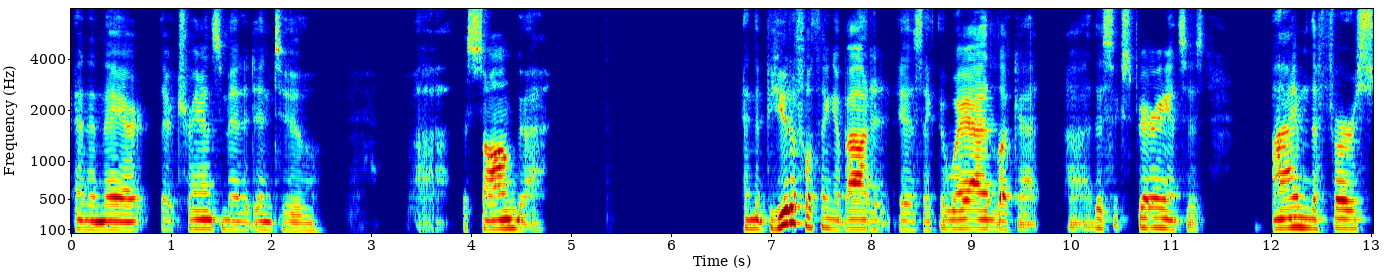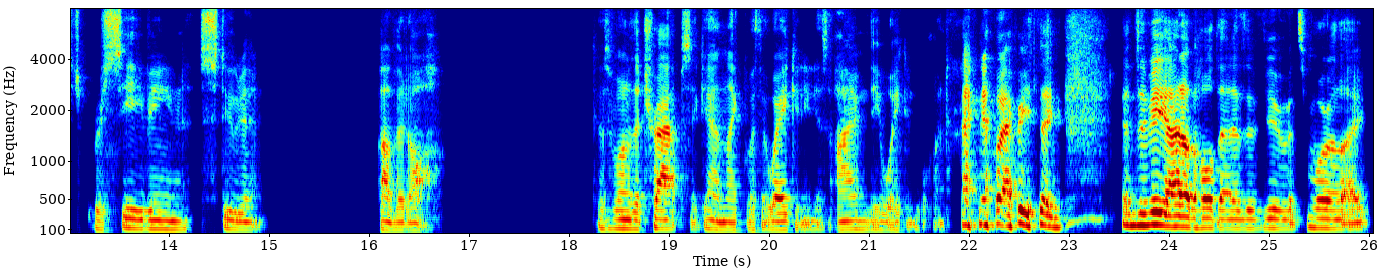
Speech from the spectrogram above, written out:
and then they're they're transmitted into uh, the sangha and the beautiful thing about it is like the way I look at uh, this experience is I'm the first receiving student of it all. Because one of the traps, again, like with awakening, is I'm the awakened one. I know everything. And to me, I don't hold that as a view. It's more like,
